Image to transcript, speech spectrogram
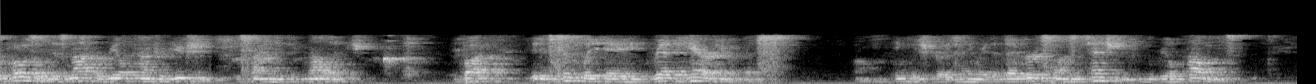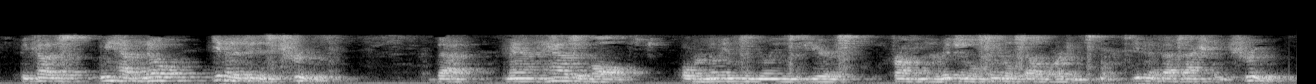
proposal is not a real contribution to scientific knowledge, but it is simply a red herring, that's um, English phrase anyway, that diverts one's attention from the real problems. Because we have no, even if it is true that man has evolved over millions and millions of years from an original single-celled organism, even if that's actually true,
